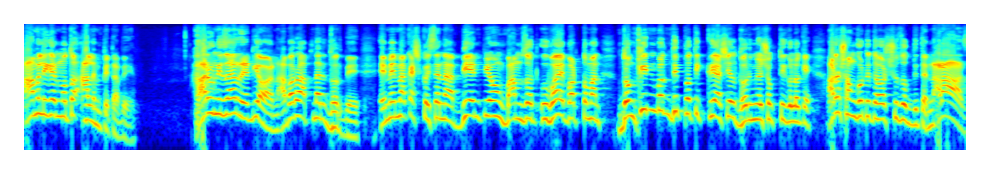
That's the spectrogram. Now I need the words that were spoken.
আওয়ামী লীগের মতো আলেম পেটাবে। হারুন ইজার রেডি হন, আবারও আপনারে ধরবে। এম এম আকাশ কইছে না, বিএনপি এবং বামজোট উভয় বর্তমান দক্ষিণপন্থী প্রতিক্রিয়াশীল ধর্মীয় শক্তিগুলোকে আরও সংগঠিত হওয়ার সুযোগ দিতে নারাজ।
